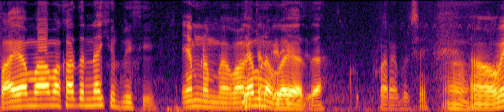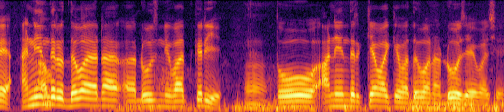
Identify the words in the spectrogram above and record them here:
પાયામાં આમાં ખાતર નાખ્યું જ નથી. એમને એમને વાયા હતા. બરાબર છે. હવે આની અંદર દવાના ડોઝની વાત કરીએ તો આની અંદર કેવા કેવા દવાના ડોઝ આવ્યા છે?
